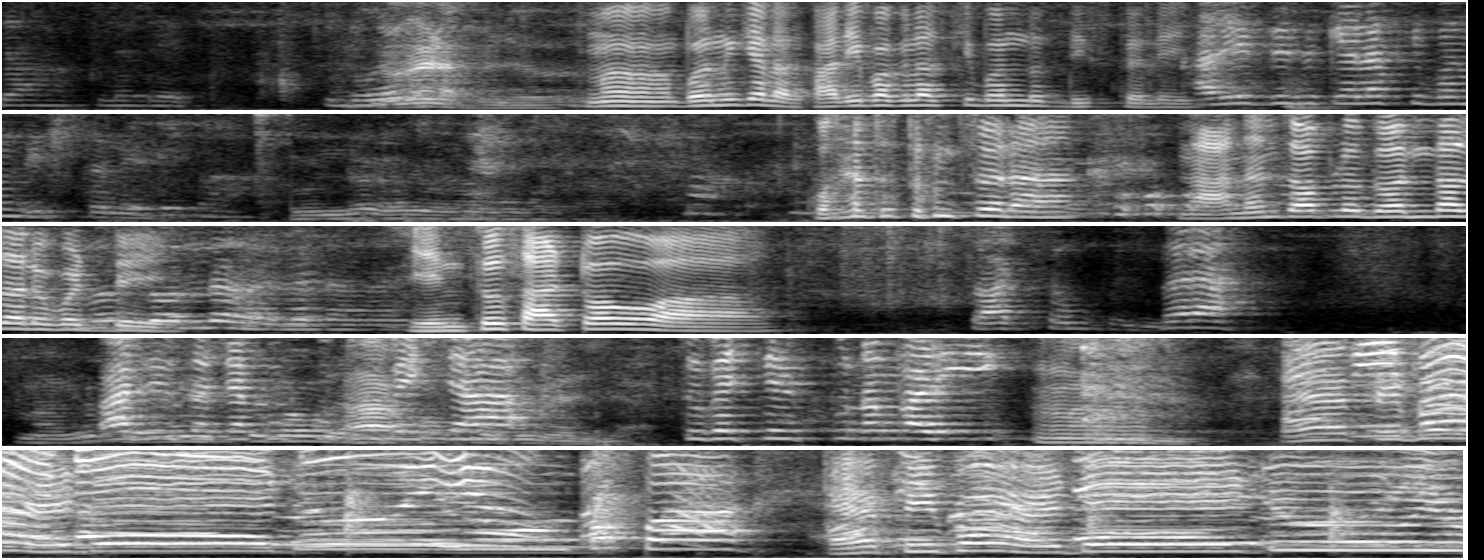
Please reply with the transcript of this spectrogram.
दाखलेले आहेत. मग बंद केला खाली बघलास की बंदच दिसतले खाली तिथे केलास की बंद दिसतले कोणाचं तुमचं ना? नानांचं आपलं दोनदा झालं बड्डे यांचं साठवा वा जरा वाढदिवसाच्या खूप खूप शुभेच्छा. शुभेच्छा पूनम गाडी. हॅपी बर्थडे टू यू पप्पा हॅपी बर्थडे टू यू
